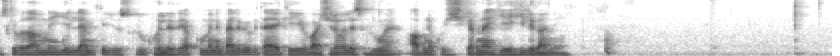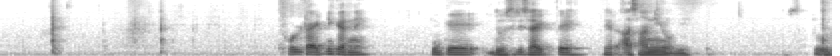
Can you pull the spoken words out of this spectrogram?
उसके बाद आपने ये लैंप के जो स्क्रू खोले थे, आपको मैंने पहले भी बताया कि ये वाशर वाले स्क्रू हैं। आपने कोशिश करना है यही लगाने हैं। फुल टाइट नहीं करने, क्योंकि दूसरी साइड पे फिर आसानी होगी। स्क्रू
